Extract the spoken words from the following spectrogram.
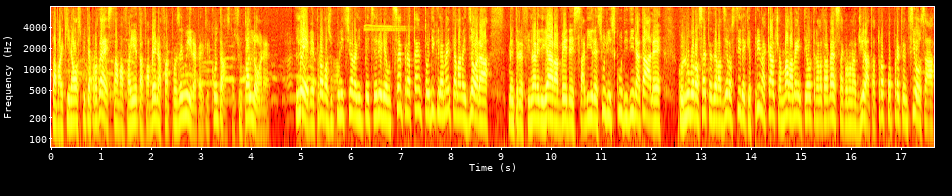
La panchina ospite protesta, ma Faieta fa bene a far proseguire perché il contrasto è sul pallone. Leve prova su punizione ad impensierire un sempre attento Di Clemente alla mezz'ora, mentre il finale di gara vede salire sugli scudi di Natale, col numero 7 della Zero Stile che prima calcia malamente oltre la traversa con una girata troppo pretenziosa,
